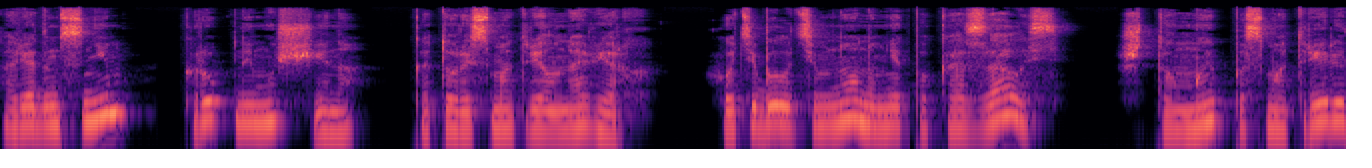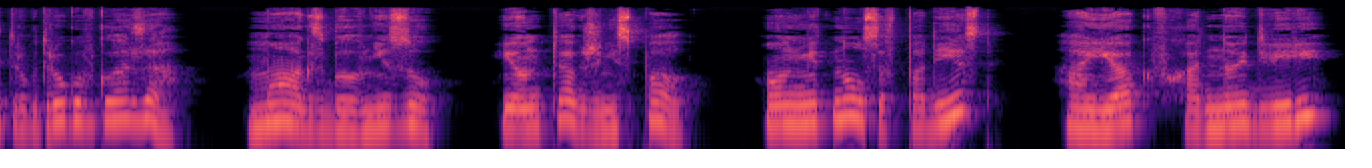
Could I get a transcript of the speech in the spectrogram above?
а рядом с ним крупный мужчина, который смотрел наверх. Хоть и было темно, но мне показалось, что мы посмотрели друг другу в глаза. Макс был внизу, и он также не спал. Он метнулся в подъезд, а я к входной двери.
